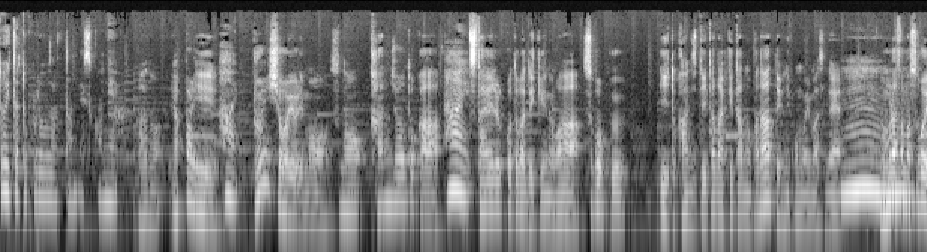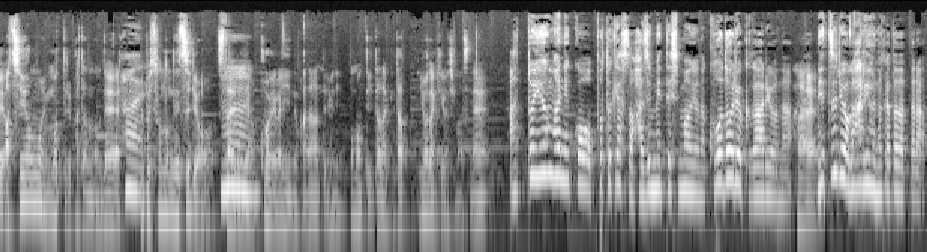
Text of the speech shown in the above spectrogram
どういったところだったんですかね？あの、やっぱり、はい。文章よりも、その感情とか、はい。伝えることができるのは、すごくいいと感じていただけたのかなというふうに思いますね。野野村さんもすごい熱い思いを持っている方なので、はいやっぱりその熱量を伝えるにはうん声がいいのかなというふうに思っていただけたような気がしますね。あっという間にこう、ポッドキャストを始めてしまうような行動力があるような、はい。熱量があるような方だったら、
